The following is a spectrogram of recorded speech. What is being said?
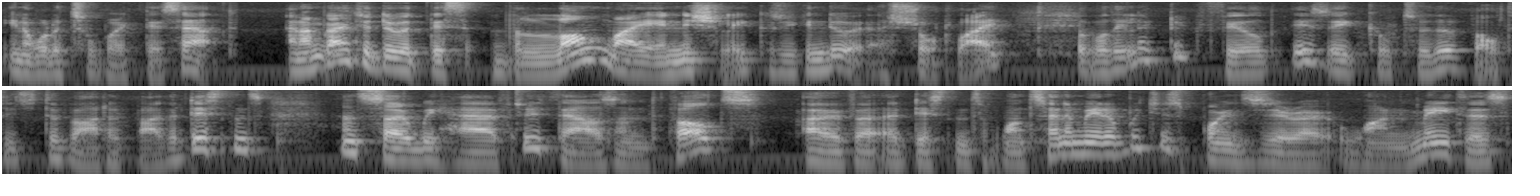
in order to work this out. And I'm going to do it this the long way initially because you can do it a short way. Well, the electric field is equal to the voltage divided by the distance. And so we have 2000 volts over a distance of one centimeter, which is 0.01 meters.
